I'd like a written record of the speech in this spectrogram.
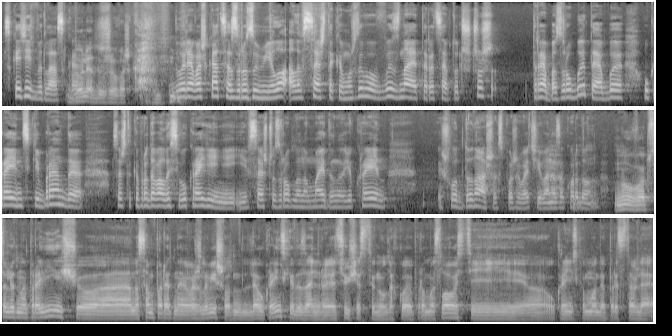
Скажіть, будь ласка, Доля дуже важка. доля важка, це зрозуміло, але все ж таки, можливо, ви знаєте рецепт. От що ж треба зробити, аби українські бренди все ж таки продавалися в Україні, і все, що зроблено Made in Ukraine, йшло до наших споживачів, а не за кордон? Ну, ви абсолютно праві, що е, насамперед найважливіше для українських дизайнерів я цю частину легкої промисловості і е, української моди представляю.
